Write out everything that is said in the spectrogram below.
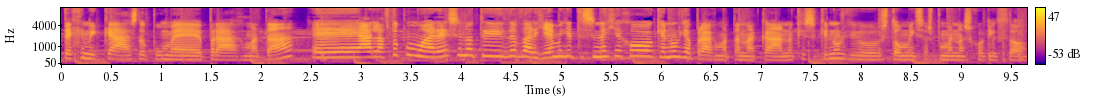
τεχνικά, στο πούμε, πράγματα. Ε, αλλά αυτό που μου αρέσει είναι ότι δεν βαριέμαι γιατί συνέχεια έχω καινούργια πράγματα να κάνω και σε καινούριου τομείς, ας πούμε, να ασχοληθώ.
